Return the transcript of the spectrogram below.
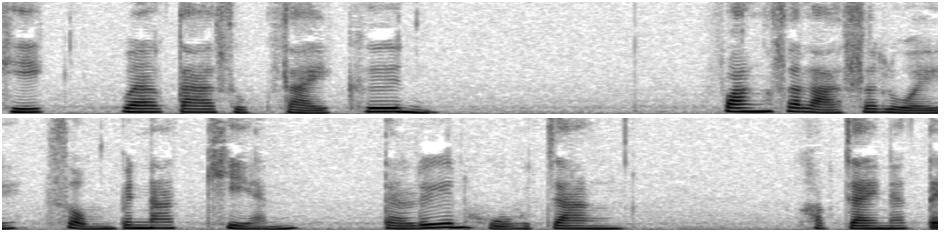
คิก แววตาสุขใสขึ้น ฟังสลาสลวยสมเป็นนักเขียน แต่ลื่นหูจัง ขอบใจนะเต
